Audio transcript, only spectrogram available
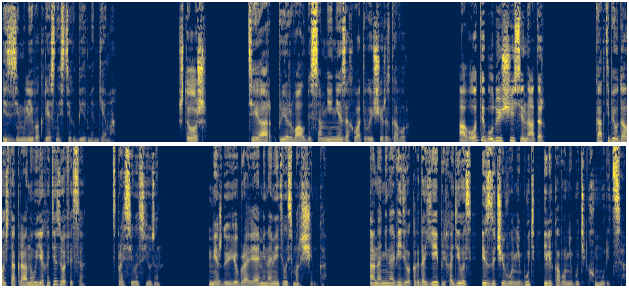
из земли в окрестностях Бирмингема. Что ж, Тиар прервал без сомнения захватывающий разговор. «А вот и будущий сенатор». «Как тебе удалось так рано уехать из офиса?» — спросила Сьюзан. Между ее бровями наметилась морщинка. Она ненавидела, когда ей приходилось из-за чего-нибудь или кого-нибудь хмуриться.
